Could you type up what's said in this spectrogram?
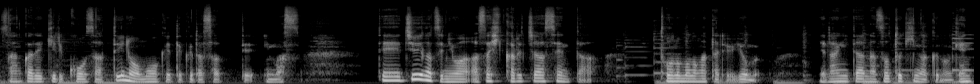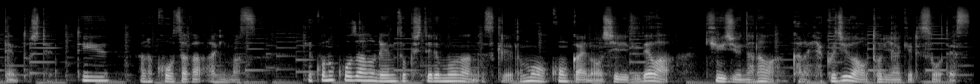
参加できる講座っていうのを設けてくださっています。で、10月には朝日カルチャーセンター、遠の物語を読む、柳田謎解き学の原点としてっていうあの講座があります。で、この講座の連続しているものなんですけれども、今回のシリーズでは97話から110話を取り上げるそうです。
